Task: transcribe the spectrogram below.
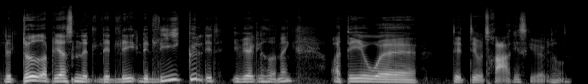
lidt død og bliver sådan lidt, lidt, lidt, lidt ligegyldigt i virkeligheden. Ikke? Og det er jo, øh, det, det er jo tragisk i virkeligheden.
